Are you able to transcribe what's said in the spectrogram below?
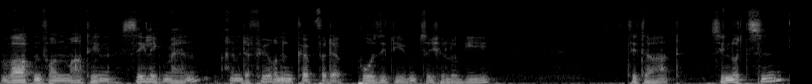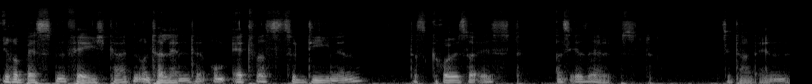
Worten von Martin Seligman, einem der führenden Köpfe der positiven Psychologie, Zitat, Sie nutzen ihre besten Fähigkeiten und Talente, um etwas zu dienen, das größer ist als ihr selbst. Zitat Ende.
